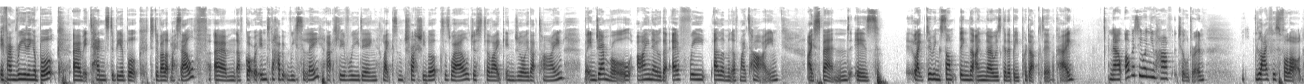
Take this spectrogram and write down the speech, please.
if I'm reading a book, um, it tends to be a book to develop myself. Um, I've got into the habit recently, actually, of reading like some trashy books as well, just to like enjoy that time. But in general, I know that every element of my time I spend is like doing something that I know is going to be productive. Okay. Now, obviously, when you have children, life is full on.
